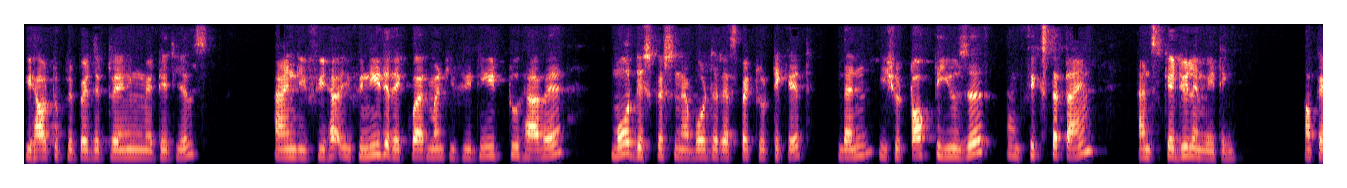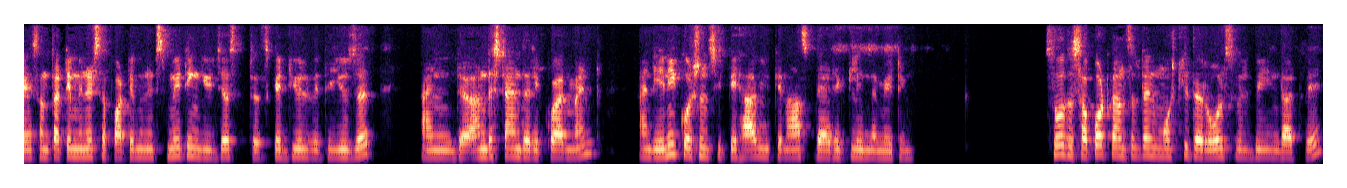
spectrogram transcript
you have to prepare the training materials. And if you have if you need a requirement if you need to have a more discussion about the respective ticket then you should talk to user and fix the time and schedule a meeting. Okay. Some 30 minutes or 40 minutes meeting you just schedule with the user and uh, understand the requirement. And any questions if you have you can ask directly in the meeting. So the support consultant mostly the roles will be in that way.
